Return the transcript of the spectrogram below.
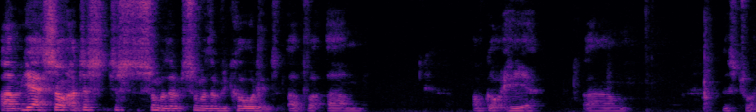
Um, yeah. So I just just some of the some of the recordings of um, I've got here. Um, let's try.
